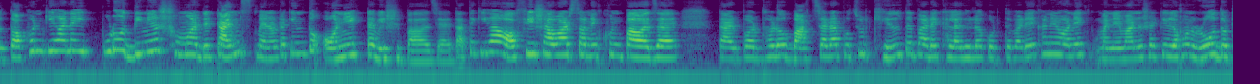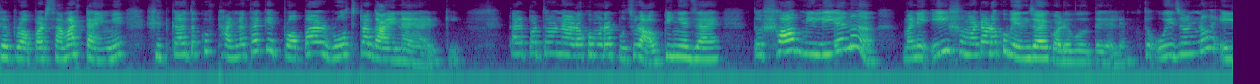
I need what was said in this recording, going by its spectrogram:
তো তখন কি হয় না, এই পুরো দিনের সময়, যে টাইম স্প্যান ওটা কিন্তু অনেকটা বেশি পাওয়া যায়। তাতে কি হয় অফিস আওয়ার্স অনেকক্ষণ পাওয়া যায়। তারপর ধরো, বাচ্চারা প্রচুর খেলতে পারে, খেলাধুলা করতে পারে। এখানে অনেক মানে মানুষ আর কি যখন রোদ ওঠে প্রপার সামার টাইমে শীতকালে তো খুব ঠান্ডা থাকে প্রপার রোদটা গায়ে নেয় আর কি। তারপর ধরো নানা রকম ওরা প্রচুর আউটিংয়ে যায়। তো সব মিলিয়ে না মানে এই সময়টা ওরা খুব এনজয় করে বলতে গেলে। তো ওই জন্য এই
